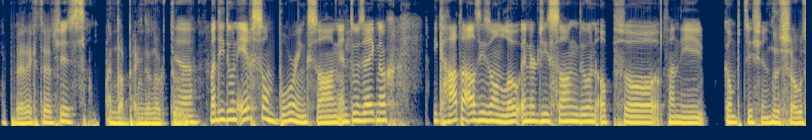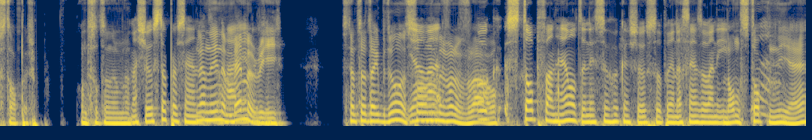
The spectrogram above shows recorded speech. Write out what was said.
Op Werchter. Just, En dat bang dan ook toe. ja. Maar die doen eerst zo'n boring song. En toen zei ik nog... Ik haat het als die zo'n low energy song doen op zo van die competitions. De showstopper. Om het zo te noemen. Maar showstoppers zijn... ja, high energy. memory. Snap je wat ik bedoel? Een Ja, voor een vrouw. Ook Stop van Hamilton is toch ook een showstopper. En dat zijn zo van die... Non-stop niet, hè.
